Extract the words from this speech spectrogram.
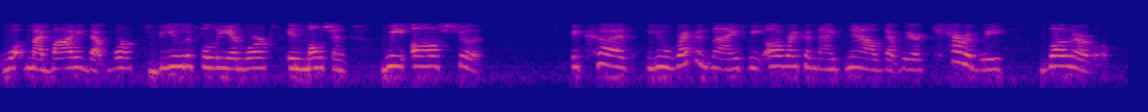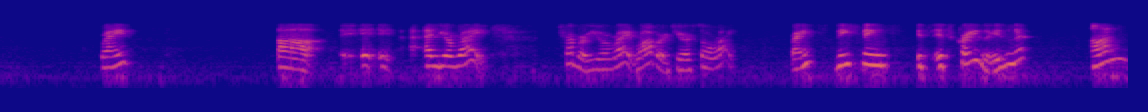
what my body that works beautifully and works in motion. We all should. Because you recognize, we all recognize now that we are terribly vulnerable. Right? Uh, it, and you're right, Trevor. You're right, Robert. You're so right. Right? These things. It's it's crazy, isn't it? Un,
